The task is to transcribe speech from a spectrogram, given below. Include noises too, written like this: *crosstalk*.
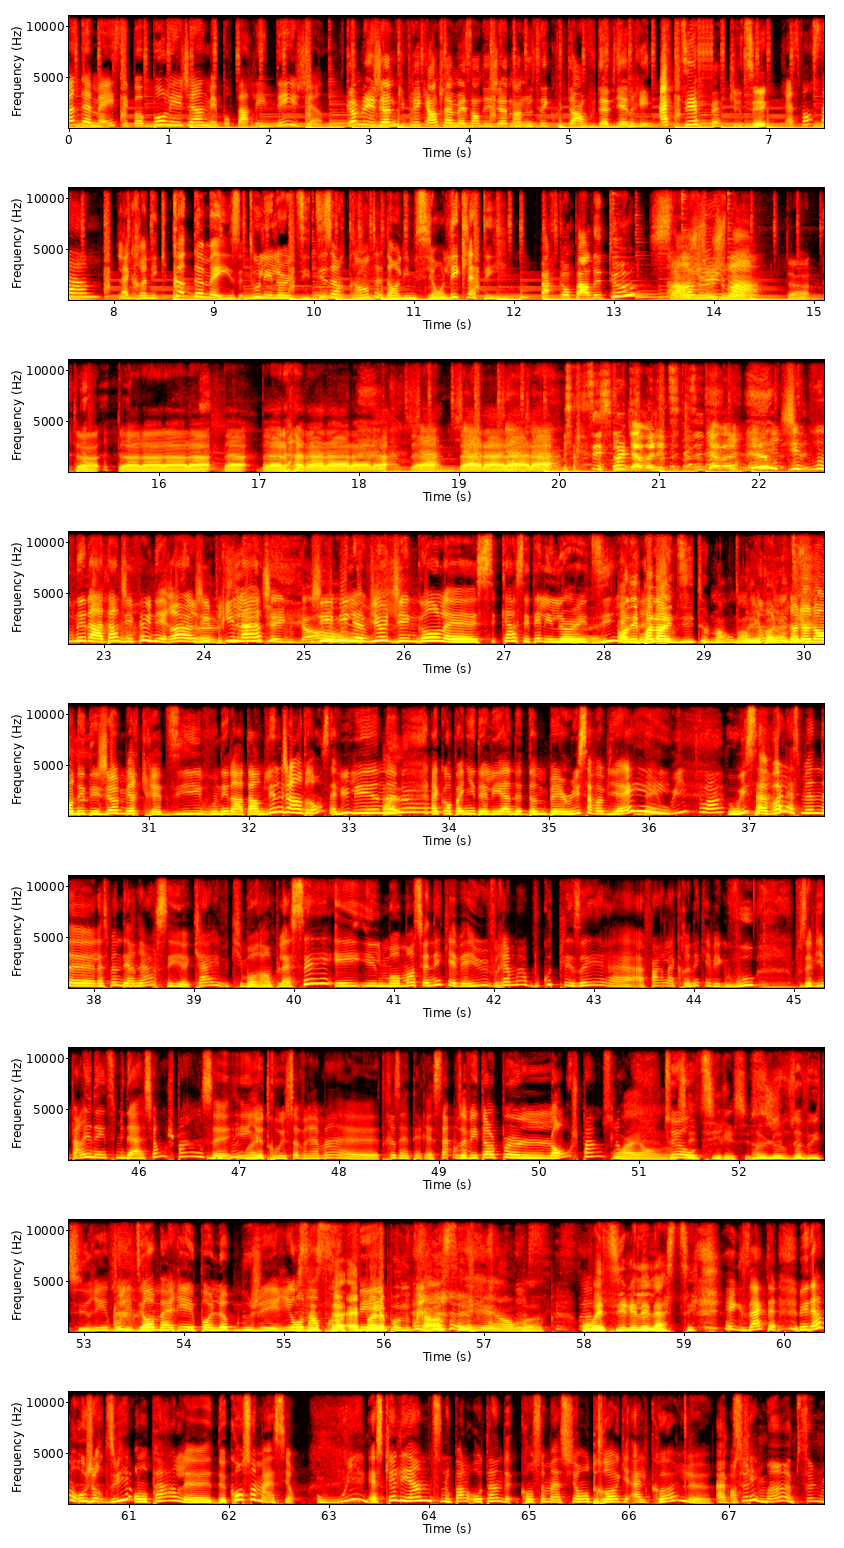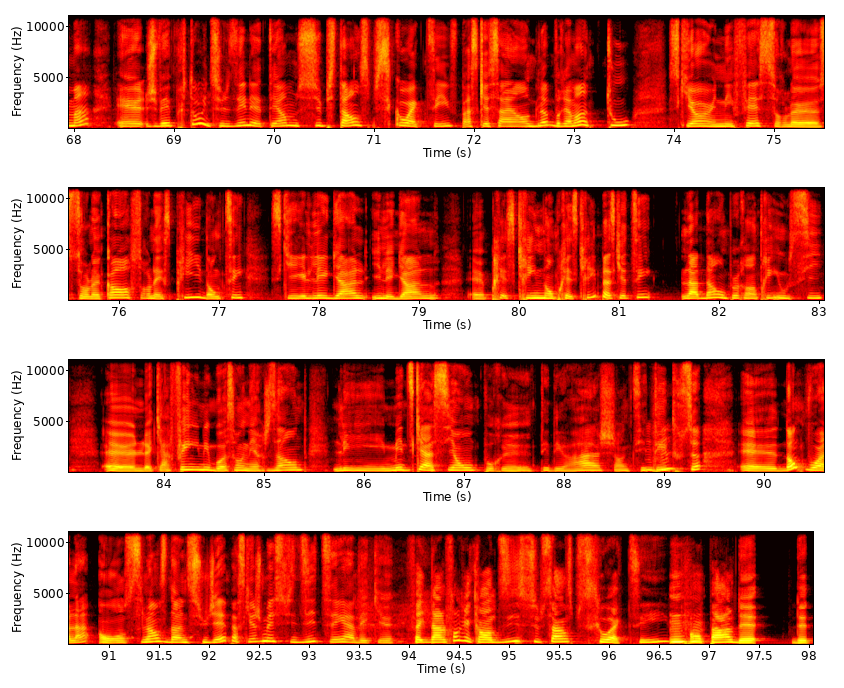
Code de main, c'est pas pour les jeunes, mais pour parler des jeunes. Comme les jeunes qui fréquentent la maison des jeunes, en nous écoutant, vous deviendrez actifs. Critique. Responsable. La chronique Code de Maze, tous les lundis 10h30 dans l'émission L'éclaté. Parce qu'on parle de tout Sans jugement. C'est sûr qu'elle va l'utiliser, qu'elle va le mettre. J'ai- Vous venez d'entendre, j'ai fait une erreur. J'ai Un pris vieux là. jingle. J'ai mis le vieux jingle euh, quand c'était les lundis. la On n'est pas chronique. lundi, tout le monde. On n'est pas lundi. non, non, non, on est déjà mercredi. Vous venez d'entendre Lynn Gendron. Salut Lynn. Allô? Accompagnée de Léane Dunberry. Ça va bien? Ben oui, toi. Oui, ça va. La semaine, euh, la semaine dernière, c'est euh, Kev qui m'a remplacé et il m'a mentionné qu'il avait eu vraiment beaucoup de plaisir à, à faire la chronique avec vous. Vous aviez parlé d'intimidation, je pense, et il a trouvé ça vraiment euh, très intéressant. Vous avez été un peu long, je pense. Là. Ouais, on s'est tiré sur Ah, là, vous avez tiré, vous avez dit, oh, Marie est pas là pour nous gérer, on C'est en ça, profite. Elle n'est pas là pour nous casser. *laughs* et on, va, on va étirer l'élastique. Exact. Mesdames, aujourd'hui, on parle de consommation. Oui, Est-ce que, Léane, tu nous parles autant de consommation, drogue, alcool? absolument, absolument. Euh, je vais plutôt utiliser le terme substance psychoactive parce que ça englobe vraiment tout ce qui a un effet sur le, sur le corps, sur l'esprit. Donc, tu sais, ce qui est légal, illégal, euh, prescrit, non prescrit. Parce que, tu sais, là-dedans, on peut rentrer aussi euh, le café, les boissons énergisantes, les médications pour euh, TDAH, anxiété, Mhm. tout ça. Euh, donc, voilà, on se lance dans le sujet parce que je me suis dit, tu sais, avec... euh, Fait que dans le fond, quand on dit substance psychoactive, Mhm. on parle de, de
